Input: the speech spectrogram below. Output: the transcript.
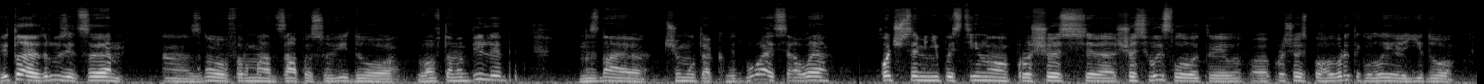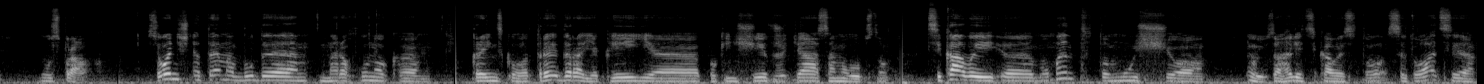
Вітаю, друзі! Це е, знову формат запису відео в автомобілі. Не знаю, чому так відбувається, але хочеться мені постійно про щось, е, щось висловити, е, про щось поговорити, коли я їду у справах. Сьогоднішня тема буде на рахунок українського трейдера, який покінчив життя самогубством. Цікавий момент, тому що ну і взагалі цікава ситуація.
